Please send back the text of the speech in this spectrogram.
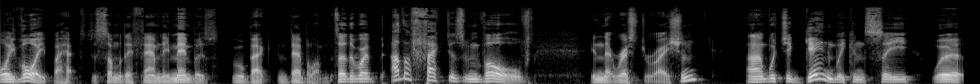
oy voy, perhaps to some of their family members who were back in Babylon. So there were other factors involved in that restoration, uh, which again we can see were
